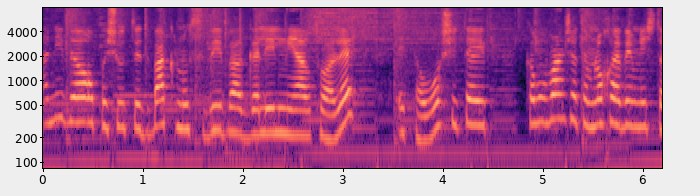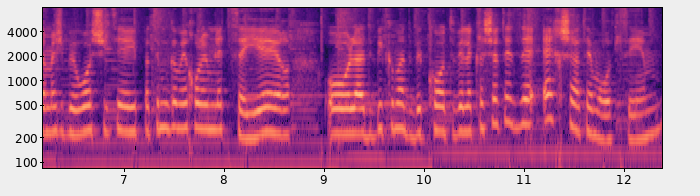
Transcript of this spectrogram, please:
אני ואור פשוט הדבקנו סביב הגליל נייר טואלט את ה washi tape. כמובן שאתם לא חייבים להשתמש ב washi tape, אתם גם יכולים לצייר או להדביק מדבקות ולקשט את זה איך שאתם רוצים.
